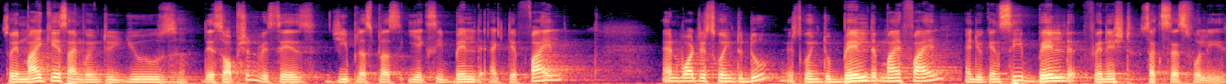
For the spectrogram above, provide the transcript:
So in my case I'm going to use this option which says G++ exe build active file and what it's going to do it's going to build my file and you can see build finished successfully.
